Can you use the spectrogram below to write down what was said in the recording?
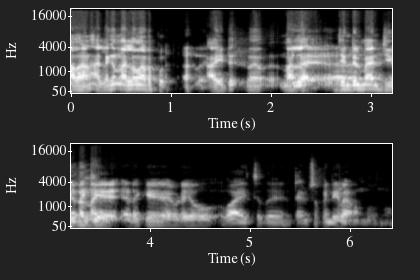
അതാണ് അല്ലെങ്കിൽ നല്ല നടപ്പ് ആയിട്ട് നല്ല ജെന്റിൽമാൻ ജീവിതം ഇടയ്ക്ക് എവിടെയോ വായിച്ചത് ടൈംസ് ഓഫ് ഇന്ത്യയിലാണെന്ന് തോന്നുന്നു.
